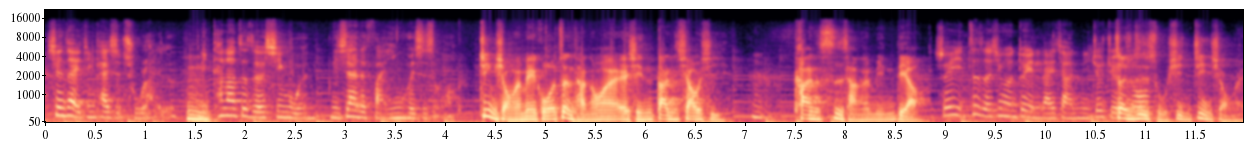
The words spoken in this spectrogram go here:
现在已经开始出来了。嗯、你看到这则新闻，你现在的反应会是什么？正常的美国政坛的话，会先淡消息，嗯，看市场的民调。所以这则新闻对你来讲，你就觉得政治属性正常哎，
